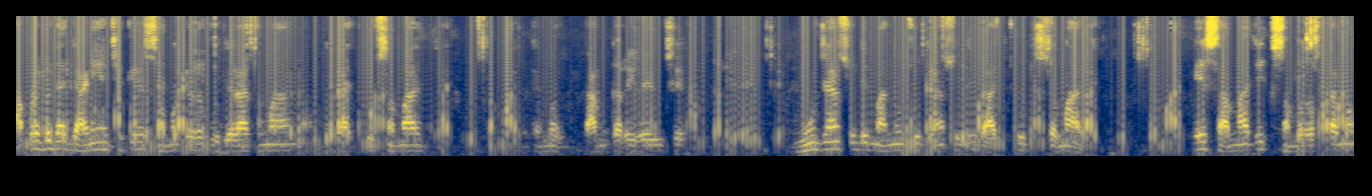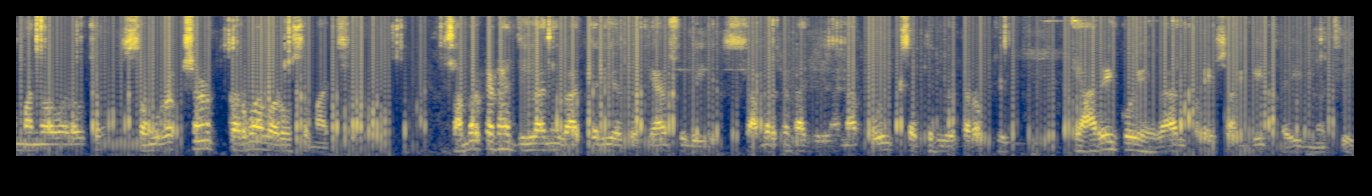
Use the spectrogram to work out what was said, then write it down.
આપણે બધા જાણીએ છીએ કે સમગ્ર ગુજરાતમાં રાજપૂત સમાજ એમનું કામ કરી રહ્યું છે. હું જ્યાં સુધી માનું છું, ત્યાં સુધી રાજપૂત સમાજ એ સામાજિક સમરસતામાં માનવાવાળો છે. સંરક્ષણ કરવાવાળો સમાજ છે. સાબરકાંઠા જિલ્લાની વાત કરીએ તો ત્યાં સુધી સાબરકાંઠા જિલ્લાના કોઈ ક્ષત્રિયો તરફથી ક્યારેય કોઈ હેરાન, પરેશાનગી થઈ નથી.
